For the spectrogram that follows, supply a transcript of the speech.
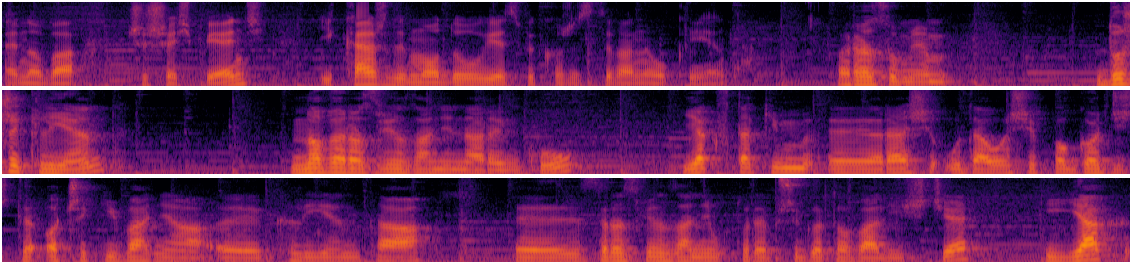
Enova 365 i każdy moduł jest wykorzystywany u klienta. Rozumiem. Duży klient, nowe rozwiązanie na rynku. Jak w takim e, razie udało się pogodzić te oczekiwania e, klienta e, z rozwiązaniem, które przygotowaliście i jak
